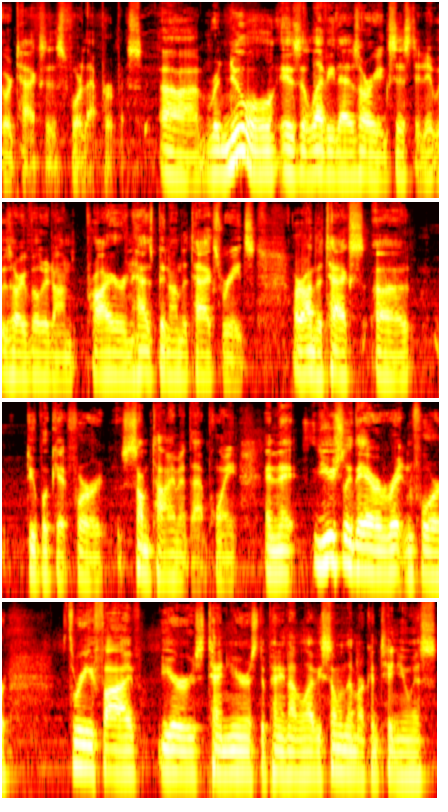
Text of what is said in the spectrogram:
your taxes for that purpose. Uh, renewal is a levy that has already existed; it was already voted on prior and has been on the tax rates or on the tax. Uh, duplicate for some time at that point and they, usually they are written for three, five years, ten years, depending on the levy. Some of them are continuous.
